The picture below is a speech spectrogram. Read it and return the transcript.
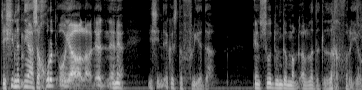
jy sien dit nie as 'n groot o oh ja Allah dit nee, nee. Jy sien ek is tevrede. En sodoende maak Allah dit lig vir jou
